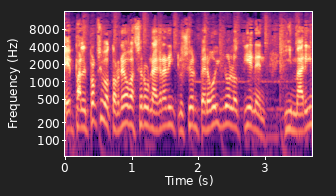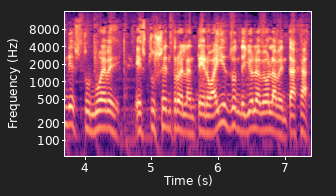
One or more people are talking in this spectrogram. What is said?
Eh, para el próximo torneo va a ser una gran inclusión, pero hoy no lo tienen. Y Marín es tu nueve, es tu centro delantero. Ahí es donde yo le veo la ventaja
